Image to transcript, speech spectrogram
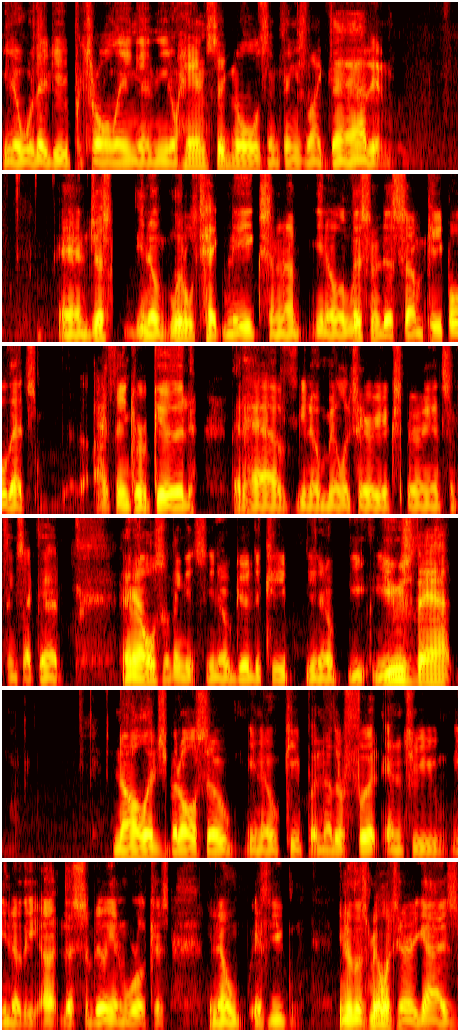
you know where they do patrolling and you know hand signals and things like that and and just you know little techniques and i you know listen to some people that's i think are good that have you know military experience and things like that and i also think it's you know good to keep you know use that knowledge but also you know keep another foot into you know the uh, the civilian world because you know if you you know those military guys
